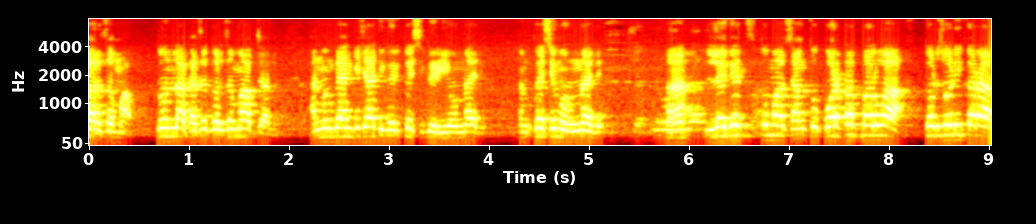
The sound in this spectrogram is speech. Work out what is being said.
कर्ज माफ दोन लाखाचं कर्ज माफ झालं. आणि मग बँकेचे अधिकारी कशी घरी येऊन राहिले? आणि कसे म्हणून राहिले. हा? लगेच तुम्हाला सांगतो कोर्टात बोलवा तडजोडी करा.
